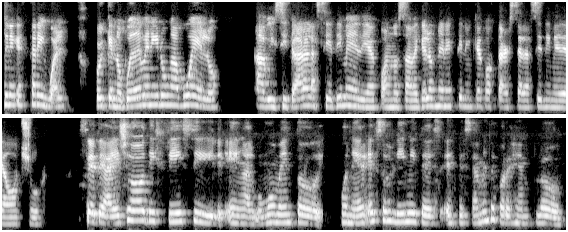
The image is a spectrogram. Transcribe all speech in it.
tiene que estar igual, porque no puede venir un abuelo a visitar a las siete y media cuando sabe que los nenes tienen que acostarse a las siete y media, ocho. ¿Se te ha hecho difícil en algún momento poner esos límites, especialmente, por ejemplo,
